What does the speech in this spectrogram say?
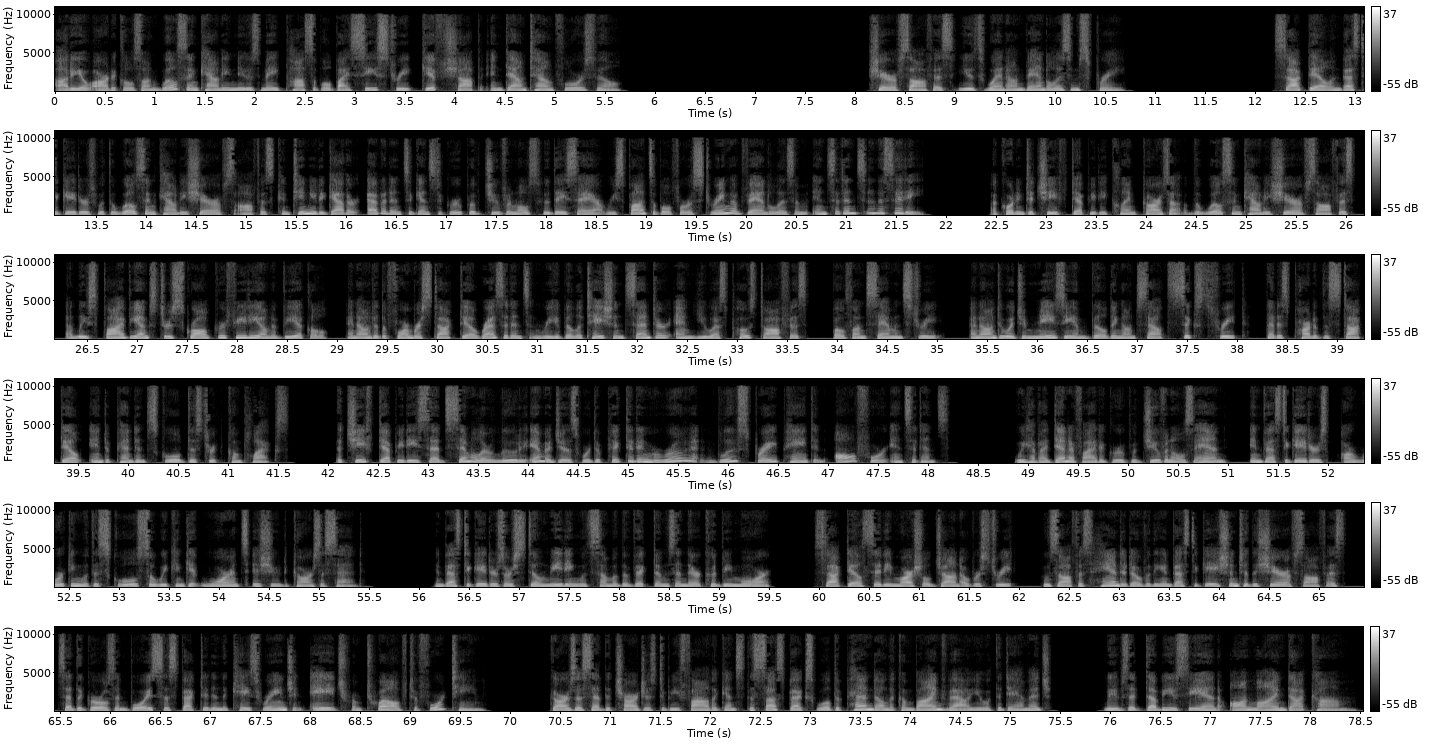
Audio articles on Wilson County News made possible by C Street Gift Shop in downtown Floresville. Sheriff's Office Youth went on vandalism spree. Stockdale investigators with the Wilson County Sheriff's Office continue to gather evidence against a group of juveniles who they say are responsible for a string of vandalism incidents in the city. According to Chief Deputy Clint Garza of the Wilson County Sheriff's Office, at least five youngsters scrawled graffiti on a vehicle and onto the former Stockdale Residence and Rehabilitation Center and U.S. Post Office, both on Salmon Street, and onto a gymnasium building on South 6th Street that is part of the Stockdale Independent School District complex. The chief deputy said similar lewd images were depicted in maroon and blue spray paint in all four incidents we have identified a group of juveniles and, investigators, are working with the school so we can get warrants issued, Garza said. Investigators are still meeting with some of the victims and there could be more. Stockdale City Marshal John Overstreet, whose office handed over the investigation to the sheriff's office, said the girls and boys suspected in the case range in age from 12 to 14. Garza said the charges to be filed against the suspects will depend on the combined value of the damage. Leaves at WCNOnline.com.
